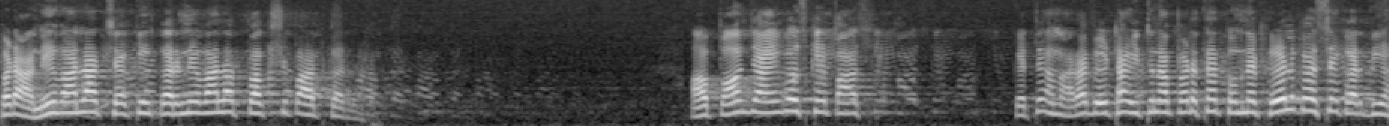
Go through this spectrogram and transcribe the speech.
पढ़ाने वाला, चेकिंग करने वाला, पक्षपात कर रहा आप पहुँच जाएँगे उसके पास। कहते, हमारा बेटा इतना पढ़ता, तुमने फेल कैसे कर दिया?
